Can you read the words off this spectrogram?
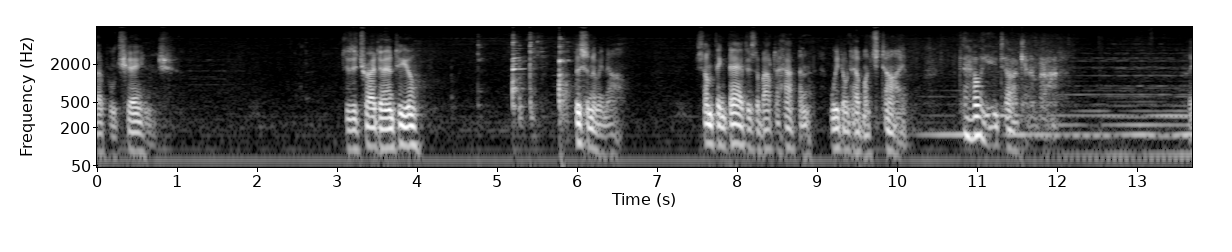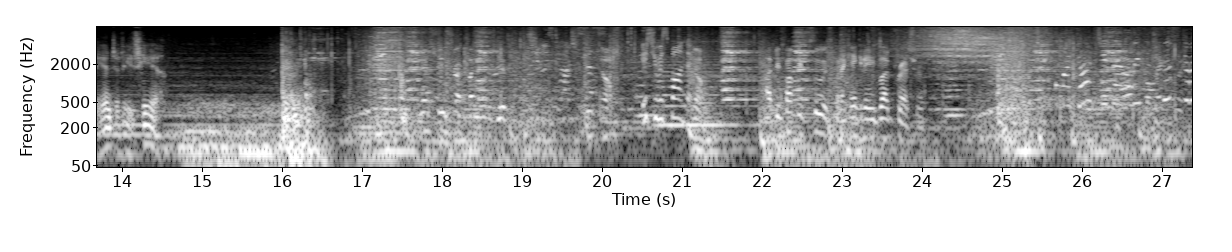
That will change. Did it try to enter you? Listen to me now. Something bad is about to happen. We don't have much time. What the hell are you talking about? The entity's here. Yes, she struck by motor vehicle. She lose consciousness? No. Is she responding? No. I've been pumping fluids, but I can't get any blood pressure. Oh my God, she's Annalise's sister.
